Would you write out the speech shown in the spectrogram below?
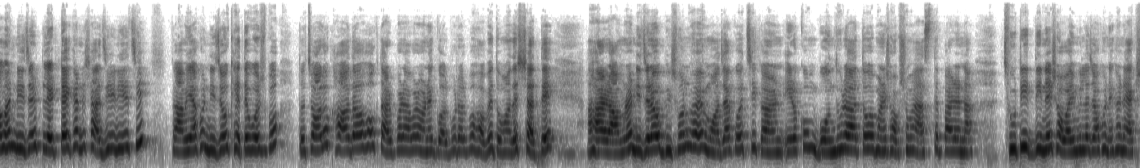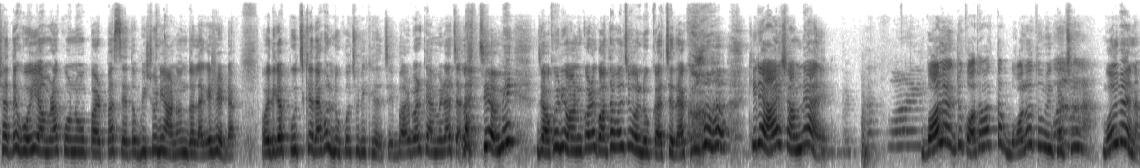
আমার নিজের প্লেটটা এখানে সাজিয়ে নিয়েছি। তো আমি এখন নিজেও খেতে বসবো। তো চলো খাওয়া দাওয়া হোক তারপরে আবার অনেক গল্প টল্প হবে তোমাদের সাথে। আর আমরা নিজেরাও ভীষণভাবে মজা করছি কারণ এরকম বন্ধুরা তো মানে সবসময় আসতে পারে না। ছুটির দিনে সবাই মিলে যখন এখানে একসাথে হই আমরা কোনো পারপাসে তো ভীষণই আনন্দ লাগে সেটা। ওইদিকে পুচকে দেখো লুকোচুরি খেলছে বারবার ক্যামেরা চালাচ্ছি আমি যখনই অন করে কথা বলছি ও লুকাচ্ছে দেখো। কিরে আয় সামনে আয়। বলো একটু কথাবার্তা বলো তুমি কিছু। বলবে না?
